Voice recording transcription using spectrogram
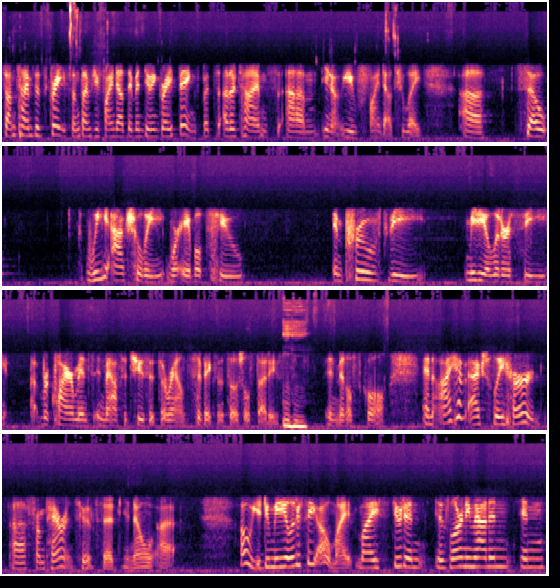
sometimes it's great. Sometimes you find out they've been doing great things, but other times, um, you know, you find out too late. Uh, so we actually were able to improve the media literacy uh, requirements in Massachusetts around civics and social studies mm-hmm. in middle school. And I have actually heard uh, from parents who have said, you know, uh, oh, you do media literacy? Oh, my my student is learning that in in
